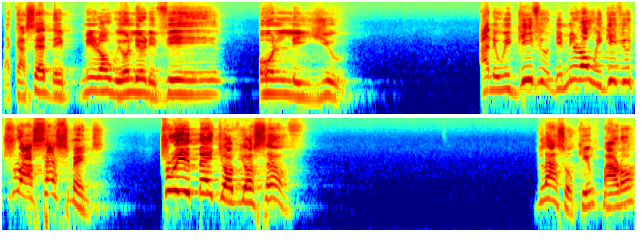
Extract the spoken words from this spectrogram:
Like I said, the mirror will only reveal only you. And it will give you, the mirror will give you true assessment, true image of yourself. Glass kí ń parọ́.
